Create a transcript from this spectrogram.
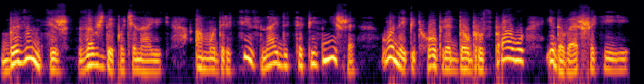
Безумці ж завжди починають, а мудреці знайдуться пізніше, вони підхоплять добру справу і довершать її.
